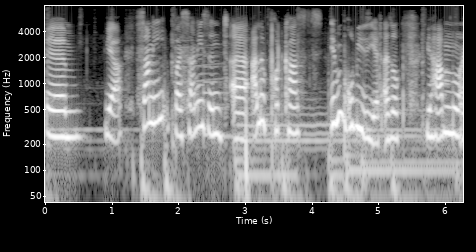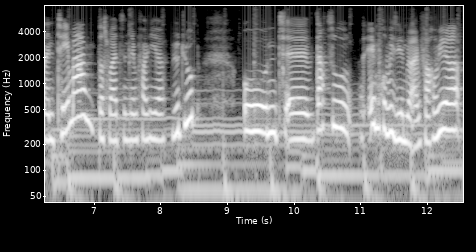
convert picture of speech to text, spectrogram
Ähm, ja, Sunny, bei Sunny sind äh, alle Podcasts improvisiert. Also, wir haben nur ein Thema, das war jetzt in dem Fall hier YouTube. Und äh, dazu improvisieren wir einfach. Wir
